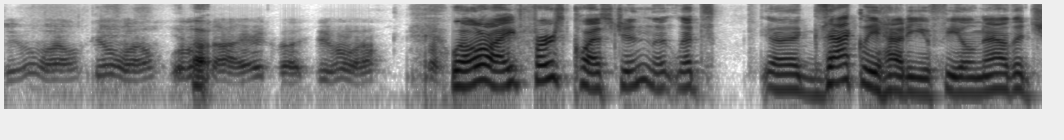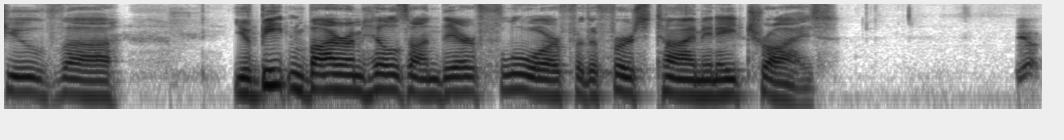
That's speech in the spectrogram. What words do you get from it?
Doing well. Doing well. A little uh, tired, but doing well. well, all right. First question. Let's uh, exactly how do you feel now that you've uh, you've beaten Byram Hills on their floor for the first time in eight tries? Yep.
